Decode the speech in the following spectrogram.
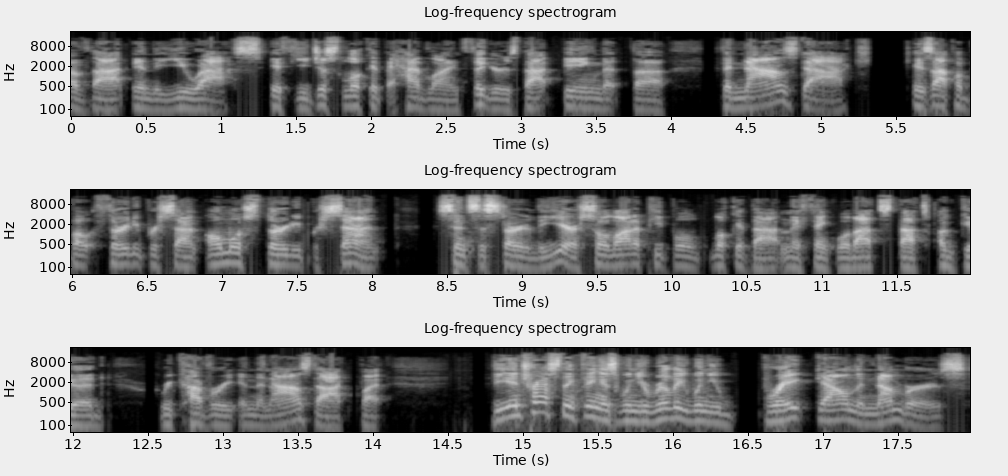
of that in the US. If you just look at the headline figures, that being that the, the NASDAQ is up about 30%, almost 30% since the start of the year. So a lot of people look at that and they think, well, that's, that's a good recovery in the NASDAQ. But the interesting thing is when you really, when you break down the numbers,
